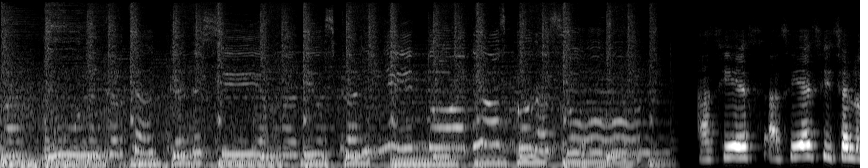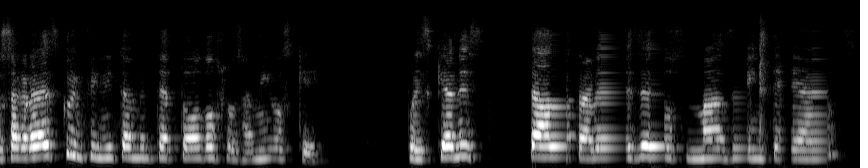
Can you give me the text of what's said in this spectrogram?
Una carta que decía adiós cariñito, adiós corazón. Así es, así es, y se los agradezco infinitamente a todos los amigos que, pues, que han estado a través de esos más de 20 años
